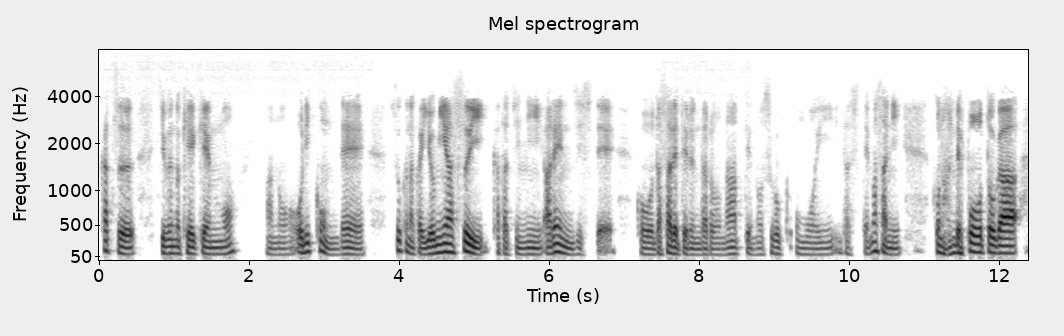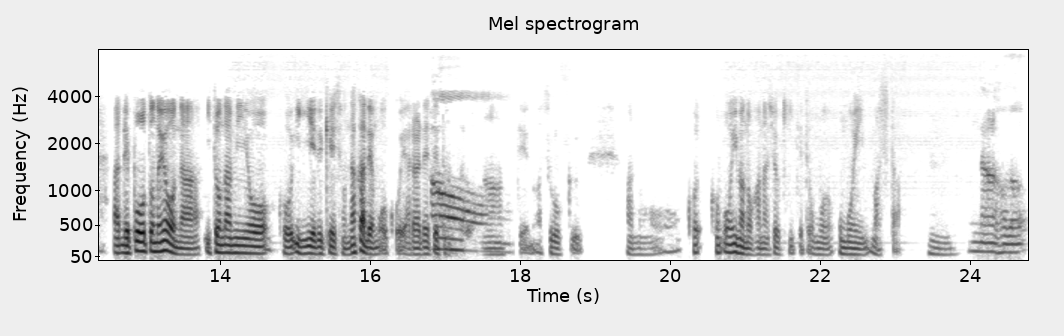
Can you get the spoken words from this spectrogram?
かつ自分の経験も、あの、織り込んで、すごくなんか読みやすい形にアレンジして、こう出されてるんだろうなっていうのをすごく思い出して、まさにこのレポートが、レポートのような営みをこう e エデュケーションの中でもこうやられてたんだろうなっていうのはすごくあの、ここの今のお話を聞いてて思思いました。うん。なるほど。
